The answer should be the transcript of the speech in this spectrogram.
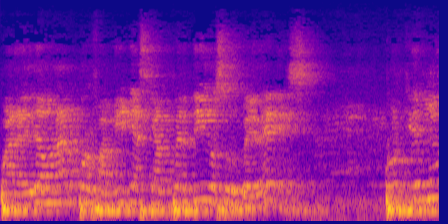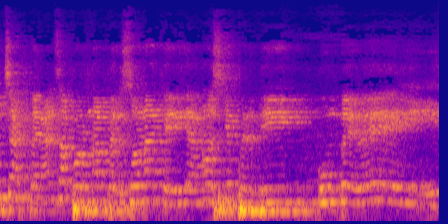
para ir a orar por familias que han perdido sus bebés. Porque hay mucha esperanza por una persona que diga, no, es que perdí un bebé y,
